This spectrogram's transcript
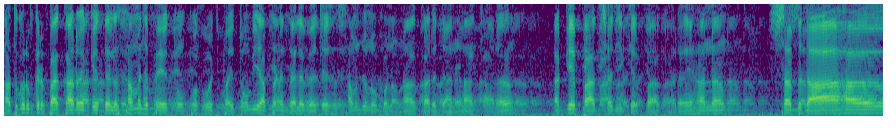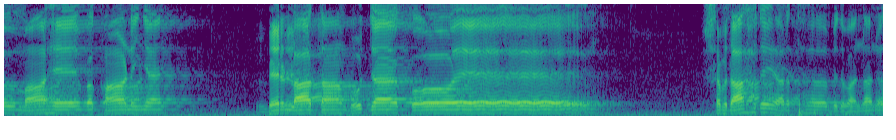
ਸਤਿਗੁਰੂ ਕਿਰਪਾ ਕਰ ਕੇ ਦਿਲ ਸਮਝ ਪਏ ਤੂੰ ਪਹੁੰਚ ਪਏ ਤੂੰ ਵੀ ਆਪਣੇ ਦਿਲ ਵਿੱਚ ਇਸ ਸਮਝ ਨੂੰ ਬਣਾਉਣਾ ਕਰ, ਜਾਣਨਾ ਕਰ। ਅੱਗੇ ਪਾਤਸ਼ਾਹ ਜੀ ਕਿਰਪਾ ਕਰ ਰਹੇ ਹਨ। ਸਬਦਾਹ ਮਾਹੇ ਬਖਾਣੀਐ ਬਿਰਲਾ ਤਾਂ ਬੂਝੈ ਕੋਏ। ਸ਼ਬਦਾਹ ਦੇ ਅਰਥ ਵਿਦਵਾਨਾਂ ਨੇ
